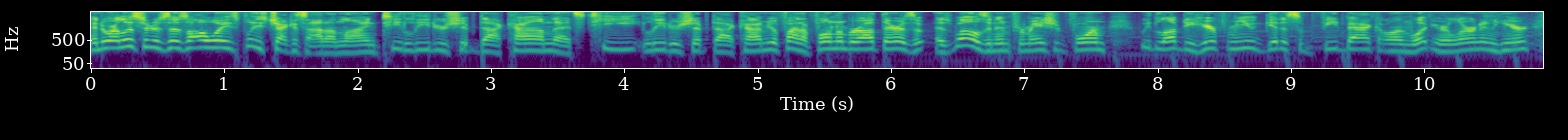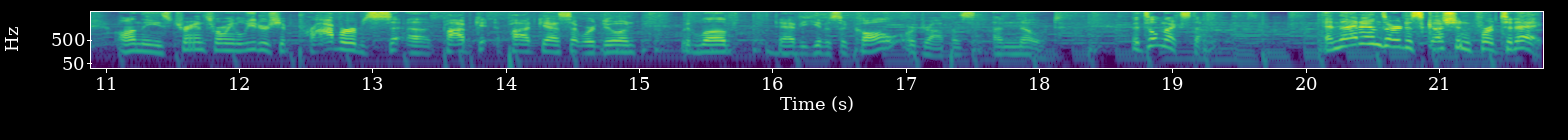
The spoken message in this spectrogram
And to our listeners, as always, please check us out online, tleadership.com. That's tleadership.com. You'll find a phone number out there as, as well as an information form. We'd love to hear from you. Get us some feedback on what you're learning here on these Transforming Leadership Proverbs uh, podca- podcasts that we're doing. We'd love to have you give us a call or drop us a note. Until next time. And that ends our discussion for today.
